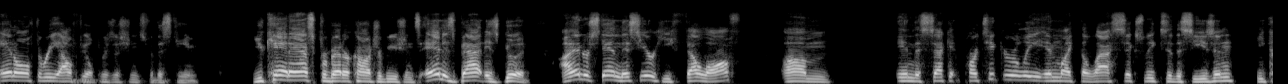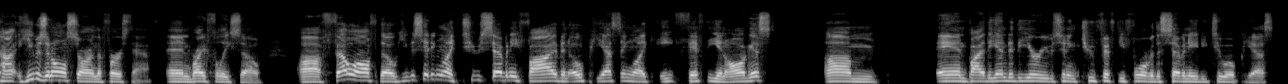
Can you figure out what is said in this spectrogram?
and all three outfield positions for this team. You can't ask for better contributions, and his bat is good. I understand this year he fell off. Um, in the second, particularly in like the last six weeks of the season. He con- he was an all star in the first half, and rightfully so. Uh, fell off though. He was hitting like 275 and OPSing like 850 in August. Um, and by the end of the year, he was hitting 254 with a 782 OPS.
